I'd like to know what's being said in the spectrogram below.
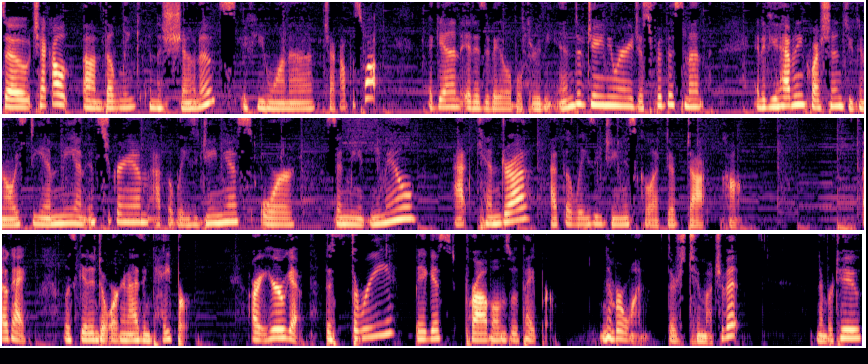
so, check out um, the link in the show notes if you want to check out the swap. Again, it is available through the end of January just for this month. And if you have any questions, you can always DM me on Instagram at The Lazy Genius or send me an email at Kendra at the LazyGeniusCollective.com. Okay, let's get into organizing paper. All right, here we go. The three biggest problems with paper. Number one, there's too much of it. Number two,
